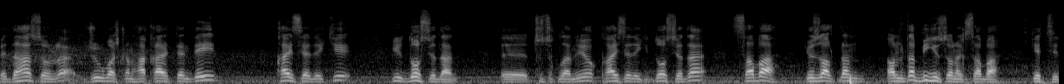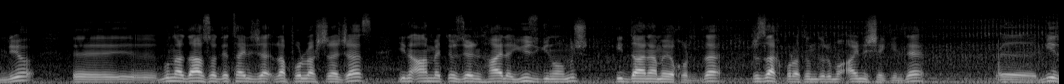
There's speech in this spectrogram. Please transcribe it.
ve daha sonra Cumhurbaşkanı hakaretten değil Kayseri'deki bir dosyadan e, tutuklanıyor. Kayseri'deki dosyada sabah gözaltından alında bir gün sonraki sabah getiriliyor. E, bunlar daha sonra detaylıca raporlaştıracağız. Yine Ahmet Özer'in hala 100 gün olmuş iddianame yok ortada. Rıza Polat'ın durumu aynı şekilde e, bir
